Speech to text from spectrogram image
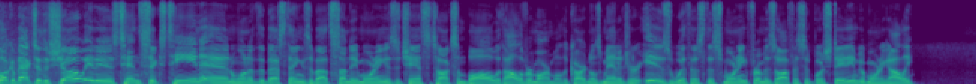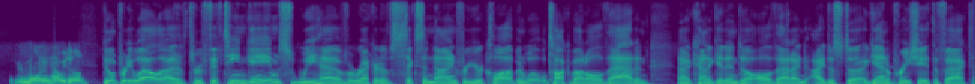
Welcome back to the show. It is 1016, and one of the best things about Sunday morning is a chance to talk some ball with Oliver Marmol. The Cardinals manager is with us this morning from his office at Busch Stadium. Good morning, Ollie. Good morning. How are we doing? Doing pretty well. Uh, through 15 games, we have a record of six and nine for your club, and we'll, we'll talk about all of that and uh, kind of get into all of that. I, I just, uh, again, appreciate the fact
